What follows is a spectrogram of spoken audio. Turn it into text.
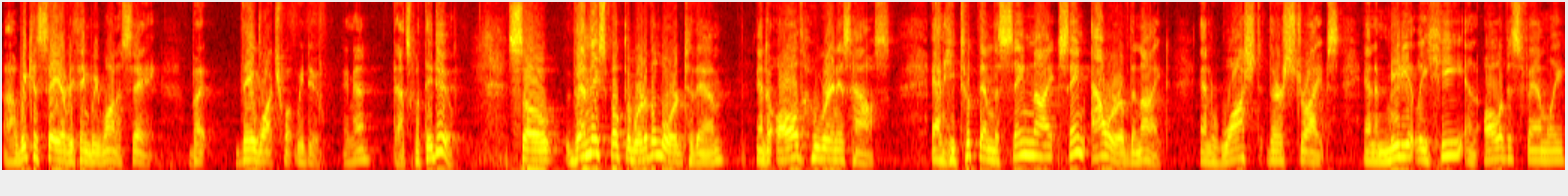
Uh, we can say everything we want to say, but they watch what we do. Amen? That's what they do. So then they spoke the word of the Lord to them and to all who were in his house. And he took them the same night, same hour of the night, and washed their stripes. And immediately he and all of his family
